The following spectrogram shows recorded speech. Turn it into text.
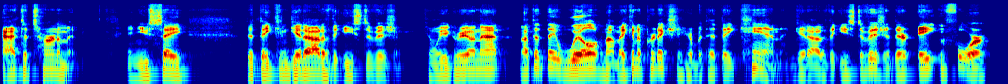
at the tournament and you say that they can get out of the East Division, Can we agree on that? Not that they will, not making a prediction here, but that they can get out of the East Division. They're eight and four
